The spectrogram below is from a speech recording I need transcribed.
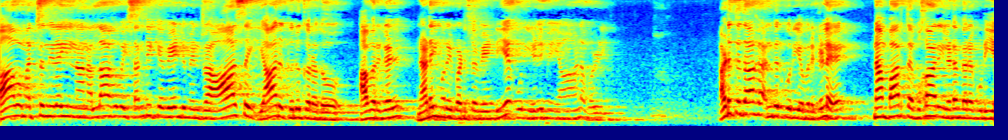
பாவமற்ற நிலையில் நான் அல்லாஹுவை சந்திக்க வேண்டும் என்ற ஆசை யாருக்கு இருக்கிறதோ அவர்கள் நடைமுறைப்படுத்த வேண்டிய ஒரு எளிமையான வழி. அடுத்ததாக அன்பிற்குரியவர்களே நாம் பார்த்த புகாரில் இடம்பெறக்கூடிய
